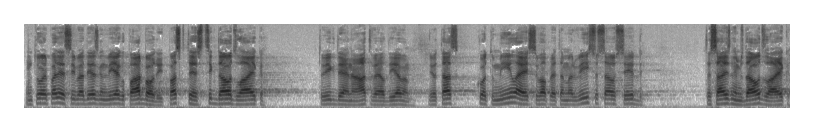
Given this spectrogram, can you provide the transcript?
Un to ir patiesībā diezgan viegli pārbaudīt. Paskaties, cik daudz laika tu ikdienā atvēl Dievam. Jo tas, ko tu mīlēsi, vēl pēc tam ar visu savu sirdi, tas aizņems daudz laika.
